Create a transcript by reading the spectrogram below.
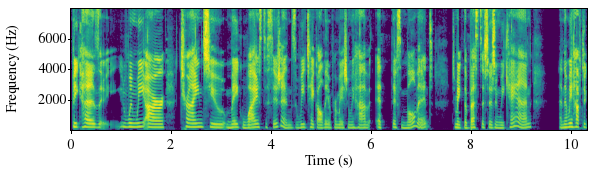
because when we are trying to make wise decisions, we take all the information we have at this moment to make the best decision we can. And then we have to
